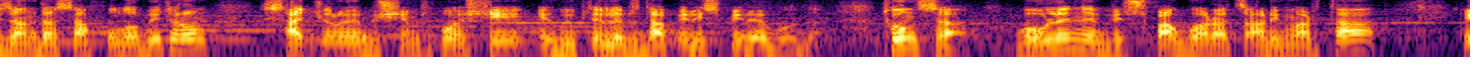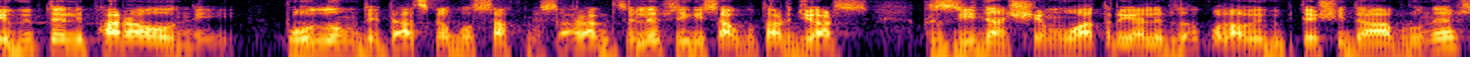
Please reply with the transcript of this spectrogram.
იზანდასახულობით, რომ საჭიროების შემთხვევაში ეგვიპტელებს დაპირისპირებოდა. თუმცა მოვლენები სხვაგვარად წარიმართა ეგვიპტელი ფარაონი ბოლომდე დაწყებულ საქმეს არ აგრძელებს, იგი საკუთარ ჯარს გზიდან შემოატრიალებს და კვლავ ეგვიპტეში დააბრუნებს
